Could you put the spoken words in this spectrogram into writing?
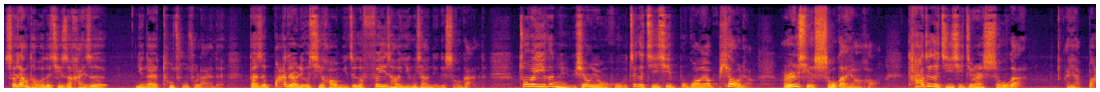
摄像头的其实还是应该突出出来的，但是八点六七毫米这个非常影响你的手感的。作为一个女性用户，这个机器不光要漂亮，而且手感要好。它这个机器竟然手感，哎呀八，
